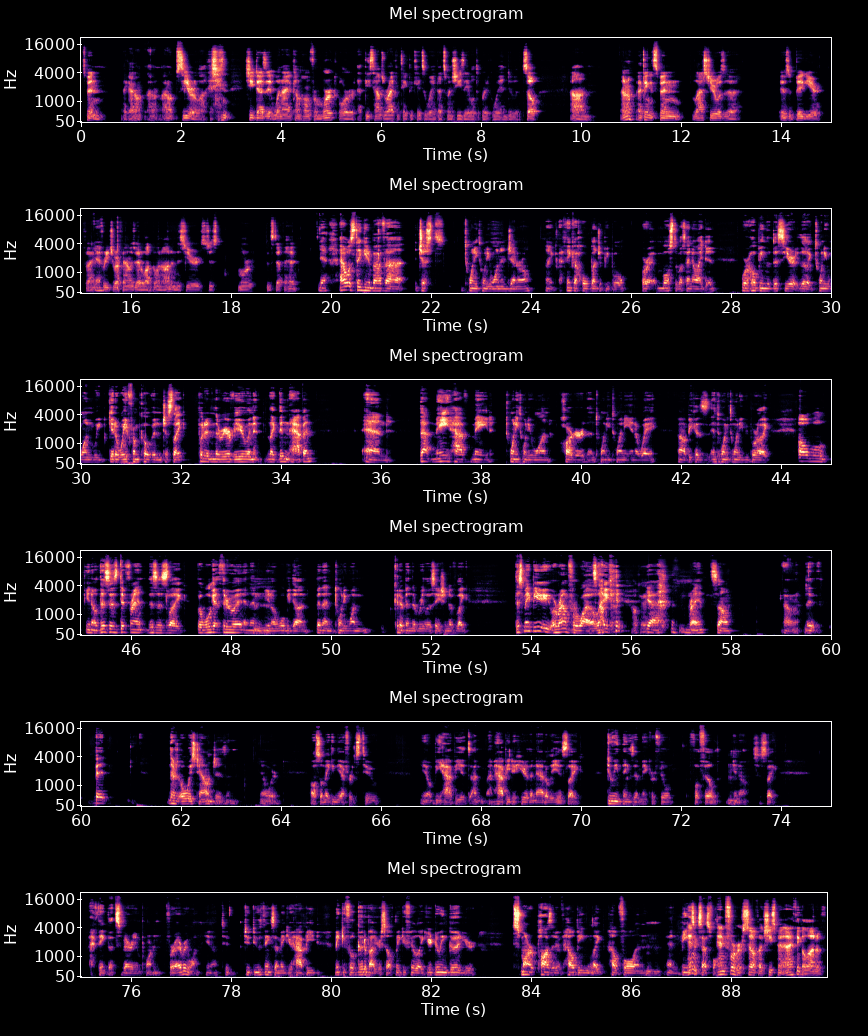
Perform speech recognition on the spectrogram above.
it's been like i don't i don't i don't see her a lot because she she does it when i come home from work or at these times where i can take the kids away that's when she's able to break away and do it. So um i don't know. I think it's been last year was a it was a big year for, Yeah. for each of our families. We had a lot going on and this year is just more good stuff ahead. Yeah, I was thinking about that just 2021 in general. Like I think a whole bunch of people, or most of us, I know I did, were hoping that this year, the like 21, we'd get away from COVID and just like put it in the rear view, and it like didn't happen, and that may have made 2021 harder than 2020 in a way, uh, because in 2020 people were like, oh well, you know this is different, this is like, but we'll get through it, and then Mhm. you know we'll be done. But then 21 could have been the realization of like this may be around for a while It's like okay. yeah right so i don't know It- but there's always challenges and you know we're also making the efforts to you know be happy it's i'm, I'm happy to hear that natalie is like doing things that make her feel fulfilled you Mhm. know it's just like i think that's very important for everyone you know to to do things that make you happy make you feel good about yourself make you feel like you're doing good you're smart positive helping like helpful and Mhm. and being And- successful and for herself like she spent and i think a lot of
